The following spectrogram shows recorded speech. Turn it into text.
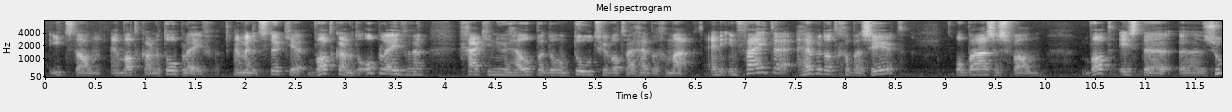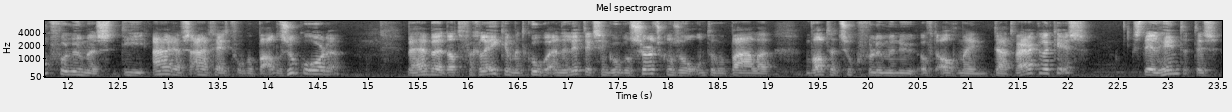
iets dan en wat kan het opleveren? En met het stukje wat kan het opleveren, ga ik je nu helpen door een tooltje wat wij hebben gemaakt. En in feite hebben we dat gebaseerd op basis van wat is de uh, zoekvolumes die Ahrefs aangeeft voor bepaalde zoekwoorden. We hebben dat vergeleken met Google Analytics en Google Search Console om te bepalen wat het zoekvolume nu over het algemeen daadwerkelijk is. Stil hint, het is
